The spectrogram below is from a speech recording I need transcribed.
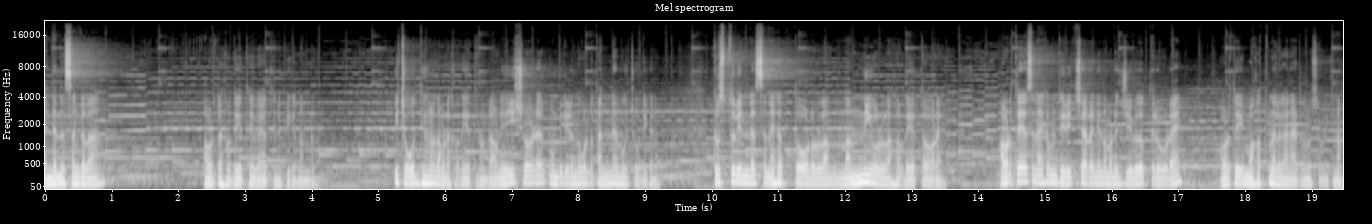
എന്റെ നിസ്സംഗത അവിടുത്തെ ഹൃദയത്തെ വേദനിപ്പിക്കുന്നുണ്ട്. ഈ ചോദ്യങ്ങൾ നമ്മുടെ ഹൃദയത്തിലുണ്ടാവണം. ഈശോയുടെ മുമ്പിൽ ഇരുന്നു കൊണ്ട് തന്നെ നമുക്ക് ചോദിക്കണം. ക്രിസ്തുവിന്റെ സ്നേഹത്തോടുള്ള നന്ദിയുള്ള ഹൃദയത്തോടെ അവിടുത്തെ സ്നേഹം തിരിച്ചറിഞ്ഞ് നമ്മുടെ ജീവിതത്തിലൂടെ അവിടുത്തെ മഹത്വം നൽകാനായിട്ട് നമ്മൾ ശ്രമിക്കണം.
